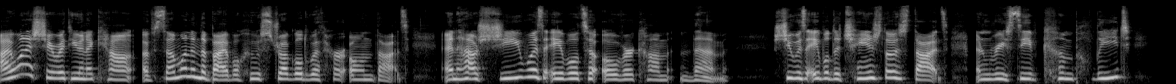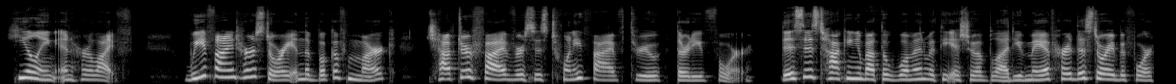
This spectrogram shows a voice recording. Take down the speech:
I want to share with you an account of someone in the Bible who struggled with her own thoughts and how she was able to overcome them. She was able to change those thoughts and receive complete healing in her life. We find her story in the book of Mark, chapter 5, verses 25 through 34. This is talking about the woman with the issue of blood. You may have heard this story before,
